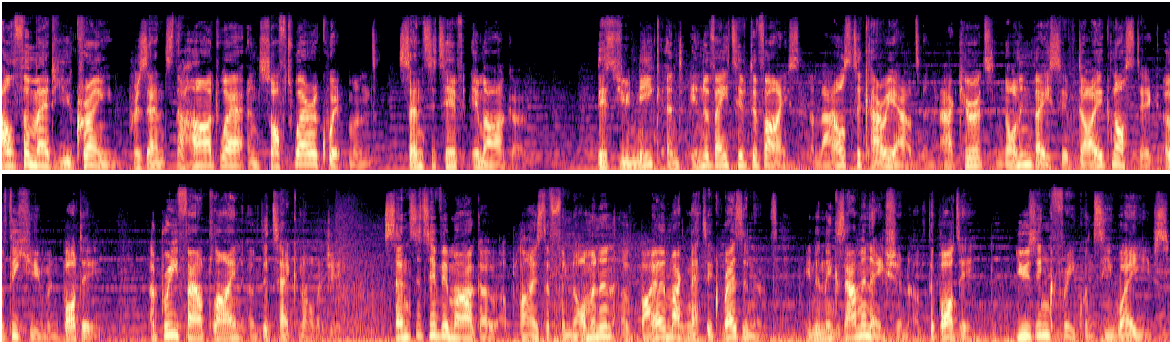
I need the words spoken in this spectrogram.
AlphaMed Ukraine presents the hardware and software equipment Sensitive Imago. This unique and innovative device allows to carry out an accurate, non-invasive diagnostic of the human body. A brief outline of the technology. Sensitive Imago applies the phenomenon of biomagnetic resonance in an examination of the body, using frequency waves.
